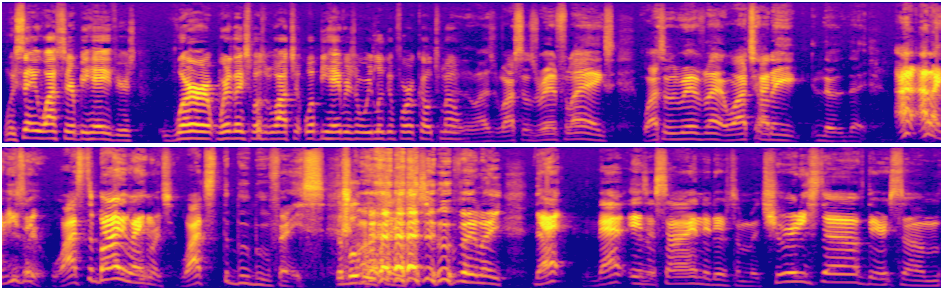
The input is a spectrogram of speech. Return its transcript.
When we say watch their behaviors, where where are they supposed to watch it? What behaviors are we looking for, Coach Mo? Watch, watch those red flags. Watch those red flags. Watch how they. The, the, I, I, like you said. Watch the body language. Watch the boo boo face. The boo boo face. the boo face. Like that. That is a sign that there's some maturity stuff. There's some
